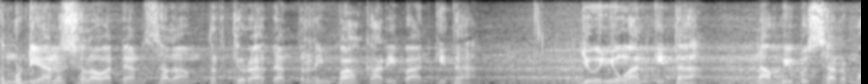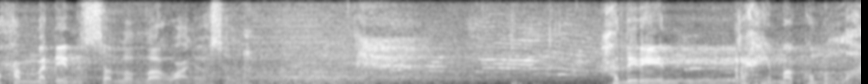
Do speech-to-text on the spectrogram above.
Kemudian salawat dan salam tercurah dan terlimpah keharibaan kita junjungan kita Nabi besar Muhammadin sallallahu alaihi wasallam. Hadirin rahimakumullah.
